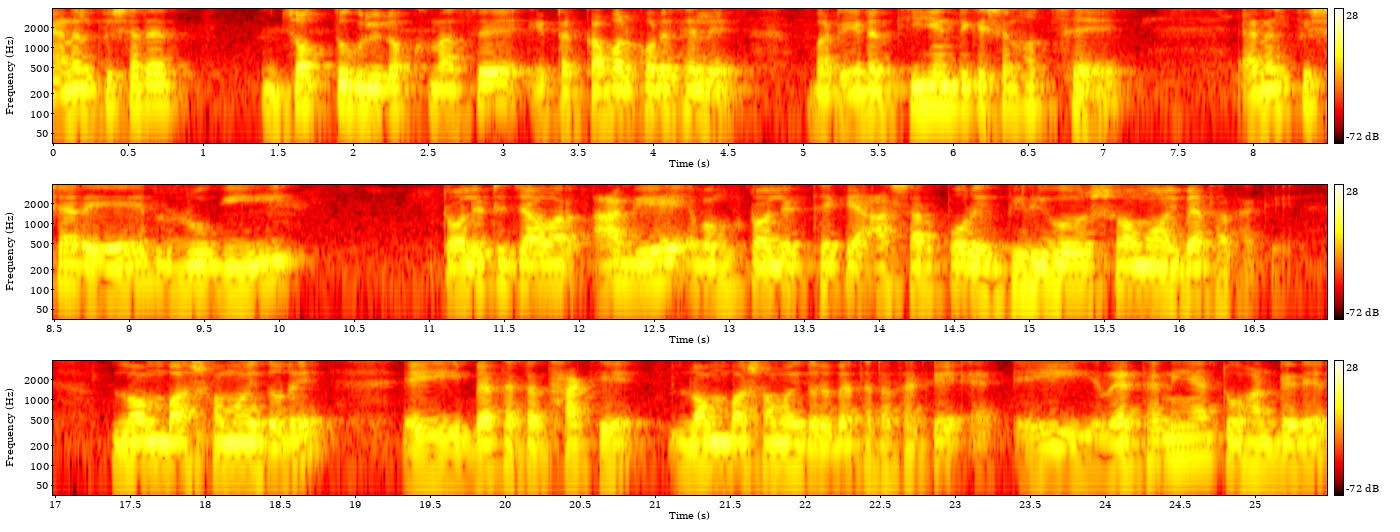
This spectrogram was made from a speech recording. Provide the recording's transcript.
অ্যানাল ফিশারের যতগুলি লক্ষণ আছে, এটা কভার করে ফেলে। বাট এটার কি ইন্ডিকেশন হচ্ছে অ্যানাল ফিশারের রুগী টয়লেটে যাওয়ার আগে এবং টয়লেট থেকে আসার পরে দীর্ঘ সময় ব্যথা থাকে। লম্বা সময় ধরে এই ব্যথাটা থাকে, লম্বা সময় ধরে ব্যথাটা থাকে। এই রেটানিয়া টু হান্ড্রেডের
